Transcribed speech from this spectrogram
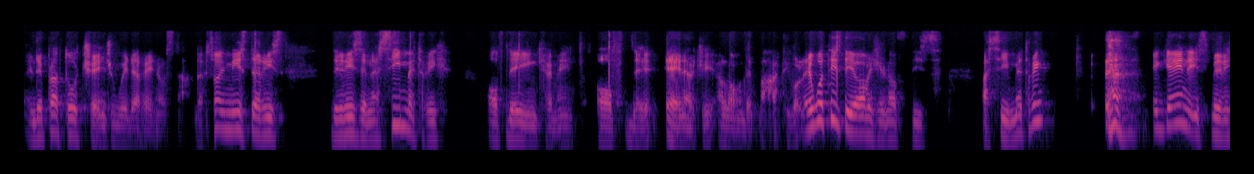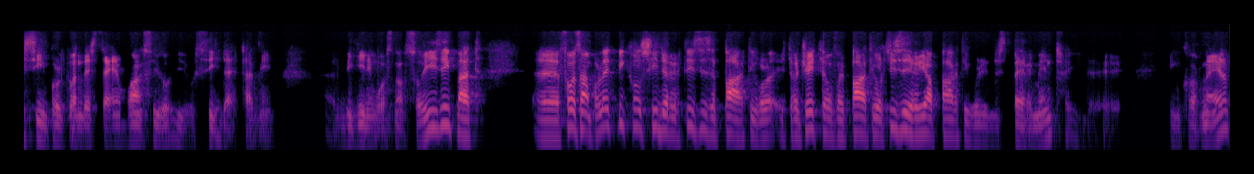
and the plateau change with the Reynolds number. So it means there is there is an asymmetry of the increment of the energy along the particle. And what is the origin of this asymmetry? Again, it's very simple to understand once you, you see that. I mean, the beginning was not so easy, but uh, for example, let me consider this is a particle, a trajectory of a particle. This is a real particle in the experiment in, the, in Cornell.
